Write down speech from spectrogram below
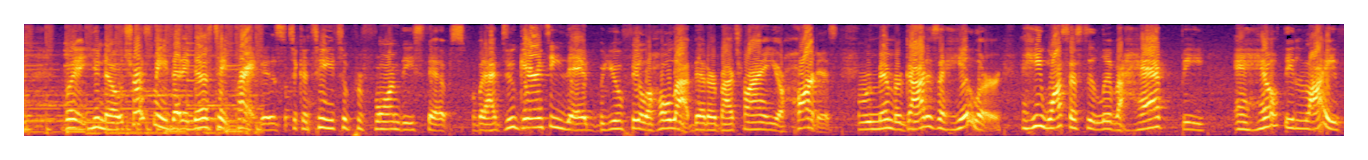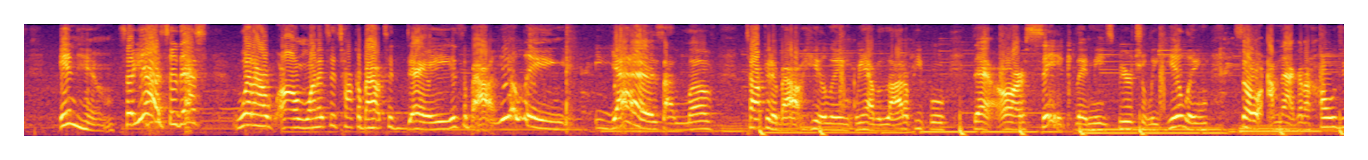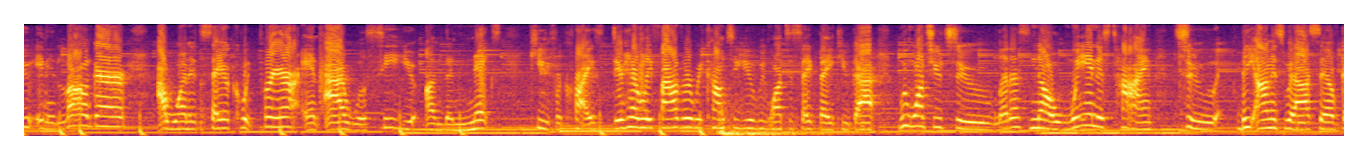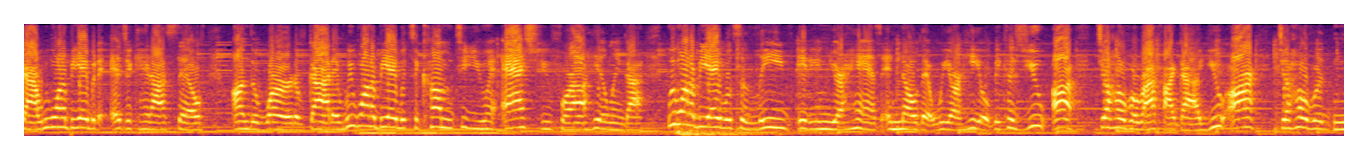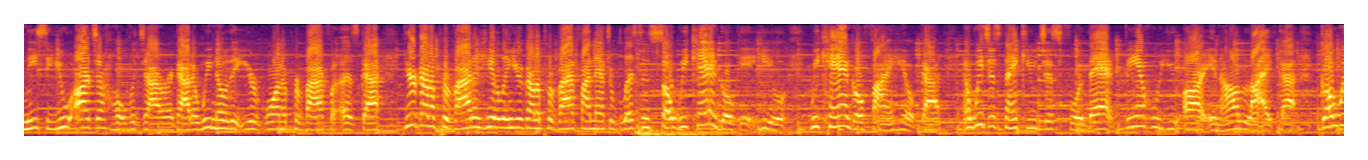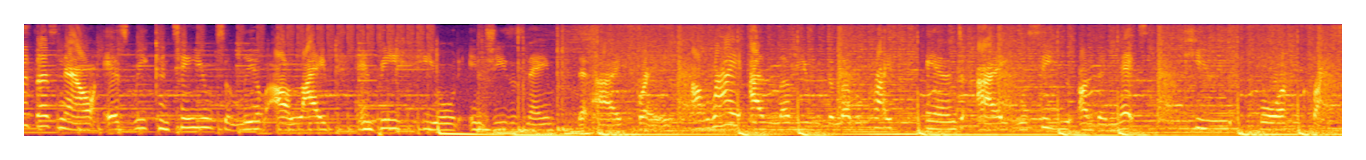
but you know, trust me that it does take practice to continue to perform these steps. But I do guarantee that you'll feel a whole lot better by trying your hardest. Remember, God is a healer, and He wants us to live a happy and healthy life in Him. So, yeah, so that's what I um, wanted to talk about today. It's about healing. Yes, I love talking about healing. We have a lot of people that are sick that need spiritually healing. So I'm not going to hold you any longer. I wanted to say a quick prayer and I will see you on the next Q for Christ. Dear Heavenly Father, we come to you. We want to say thank you, God. We want you to let us know when it's time to be honest with ourselves, God. We want to be able to educate ourselves on the word of God. And we want to be able to come to you and ask you for our healing, God. We want to be able to leave it in your hands and know that we are healed because you are Jehovah Rapha, God. You are Jehovah Nisi. You are Jehovah Jireh, God. And we know that you're going to provide for us, God. You're going to provide a healing. You're going to provide financial blessings so we can go get healed. We can go find help, God. And we just thank you just for that, being who you are in our life, God. Go with us now as we continue to live our life and be healed in Jesus' name that I pray. All right. I love you with the love of Christ, and I will see you on the next Q for Christ.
